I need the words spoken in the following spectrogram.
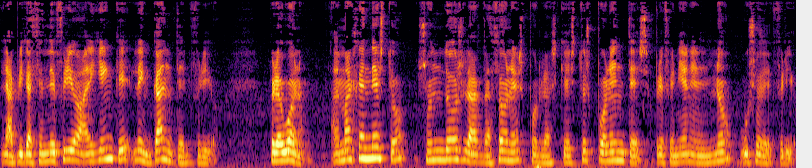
la aplicación de frío a alguien que le encante el frío. Pero bueno, al margen de esto, son dos las razones por las que estos ponentes preferían el no uso de frío.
